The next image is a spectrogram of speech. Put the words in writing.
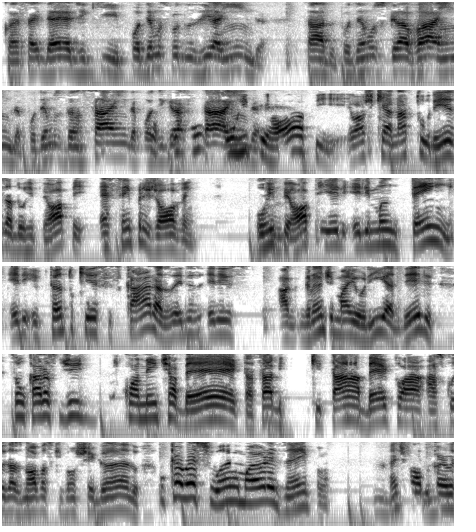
Com essa ideia de que podemos produzir ainda, sabe? Podemos gravar ainda, podemos dançar ainda, pode grafitar o, o, ainda. O hip hop, eu acho que a natureza do hip hop é sempre jovem. O Sim. hip hop, ele, ele mantém, ele, tanto que esses caras, eles, eles, a grande maioria deles, são caras de, com a mente aberta, sabe? Que tá aberto às coisas novas que vão chegando. O KRS One é o maior exemplo. A gente fala do One,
